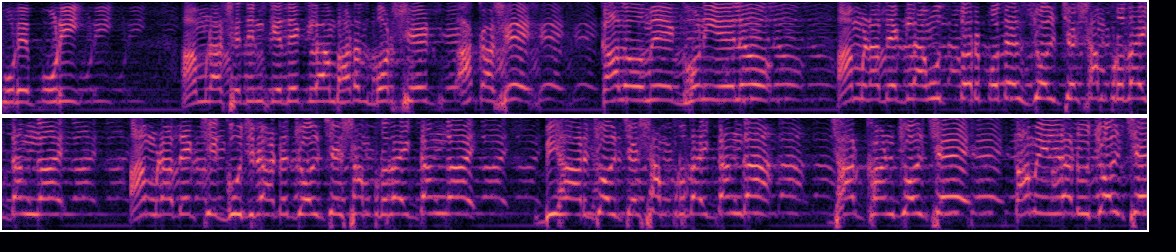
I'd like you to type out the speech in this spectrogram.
ফোরে পড়ি। আমরা সেদিনকে দেখলাম ভারতবর্ষের আকাশে কালো মেঘ ঘনিয়ে এলো। আমরা দেখলাম উত্তরপ্রদেশ জ্বলছে সাম্প্রদায়িক দাঙ্গায়। আমরা দেখছি গুজরাট জ্বলছে সাম্প্রদায়িক দাঙ্গায়। বিহার জ্বলছে সাম্প্রদায়িক দাঙ্গা। ঝাড়খণ্ড জ্বলছে, তামিলনাড়ু জ্বলছে,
